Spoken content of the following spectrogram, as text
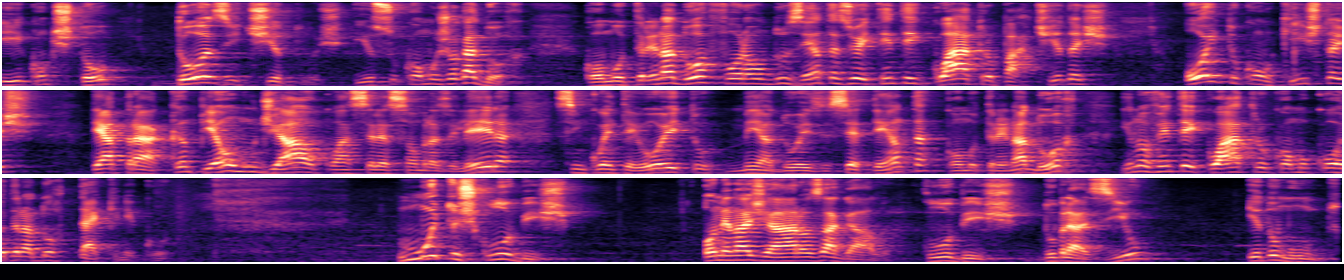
e conquistou 12 títulos, isso como jogador. Como treinador, foram 284 partidas, 8 conquistas tetra campeão mundial com a seleção brasileira, 58, 62 e 70 como treinador e 94 como coordenador técnico. Muitos clubes homenagearam Zagallo, clubes do Brasil e do mundo,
